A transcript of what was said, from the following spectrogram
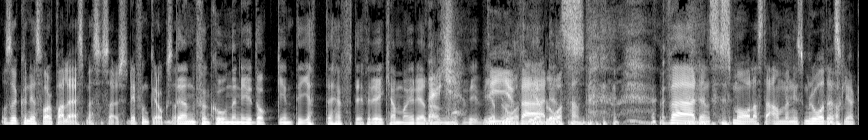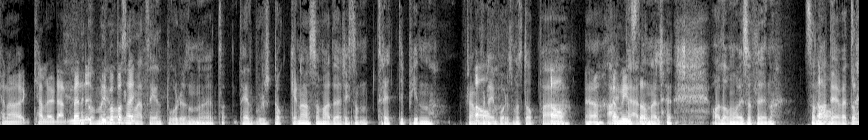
Och så kunde jag svara på alla sms och så här, så det funkar också. Den funktionen är ju dock inte jättehäftig, för det kan man ju redan Nej, vi- det är ju via, blå, via världens-. Världens smalaste användningsområde skulle jag kunna kalla det där. Men, Men det kommer var du bara ihåg så de här, här tangentborden, eh, ta- tangentbordsdockorna som hade liksom 30 pin framför Ja. tangentbordet som att stoppa Ja, iPaden eller Ja, de var ju så fina. Sådana Ja, hade jag, vet du. de-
